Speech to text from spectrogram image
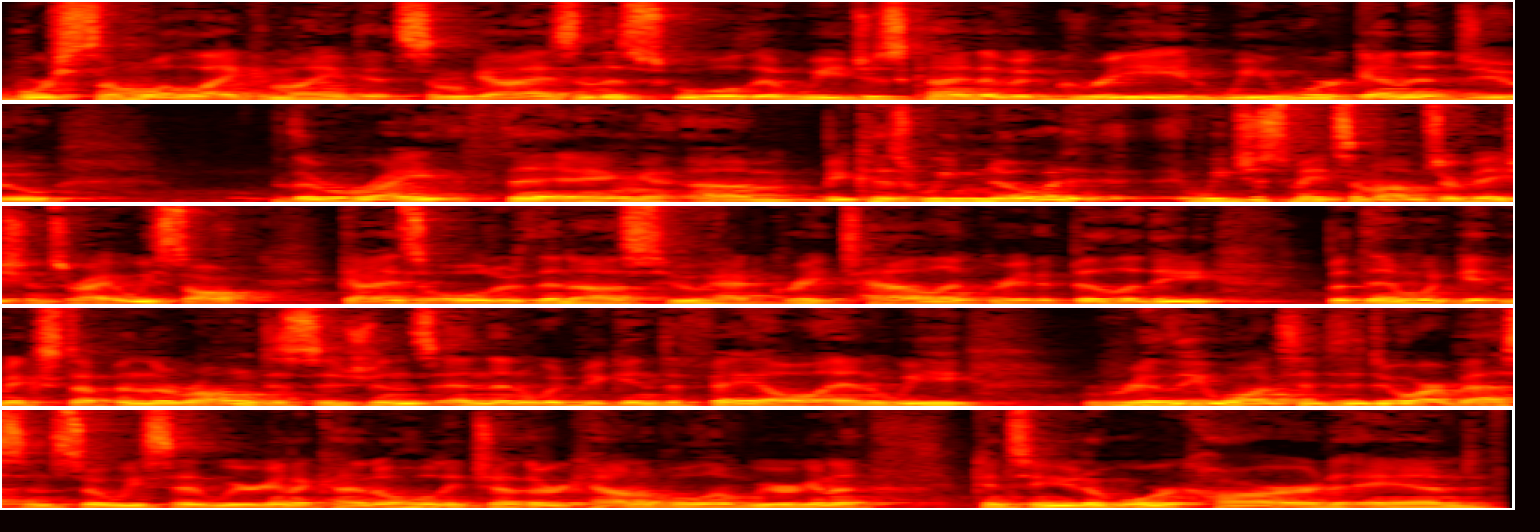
were somewhat like minded. Some guys in the school that we just kind of agreed we were going to do the right thing um, because we know we just made some observations right? We saw guys older than us who had great talent great ability but then would get mixed up in the wrong decisions and then would begin to fail. And we really wanted to do our best. And so we said we were going to kind of hold each other accountable and we were going to continue to work hard. And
